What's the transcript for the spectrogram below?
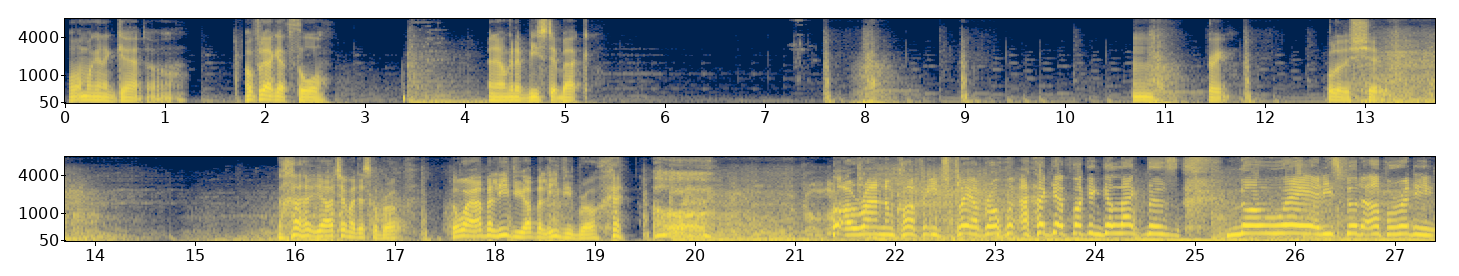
What am I gonna get though? Hopefully I get Thor. And I'm gonna beast it back. Hmm, great. Full of this shit. yeah, I'll check my Discord, bro. Don't worry, I believe you, I believe you, bro. a random card for each player, bro. I get fucking Galactus. No way, and he's filled it up already.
